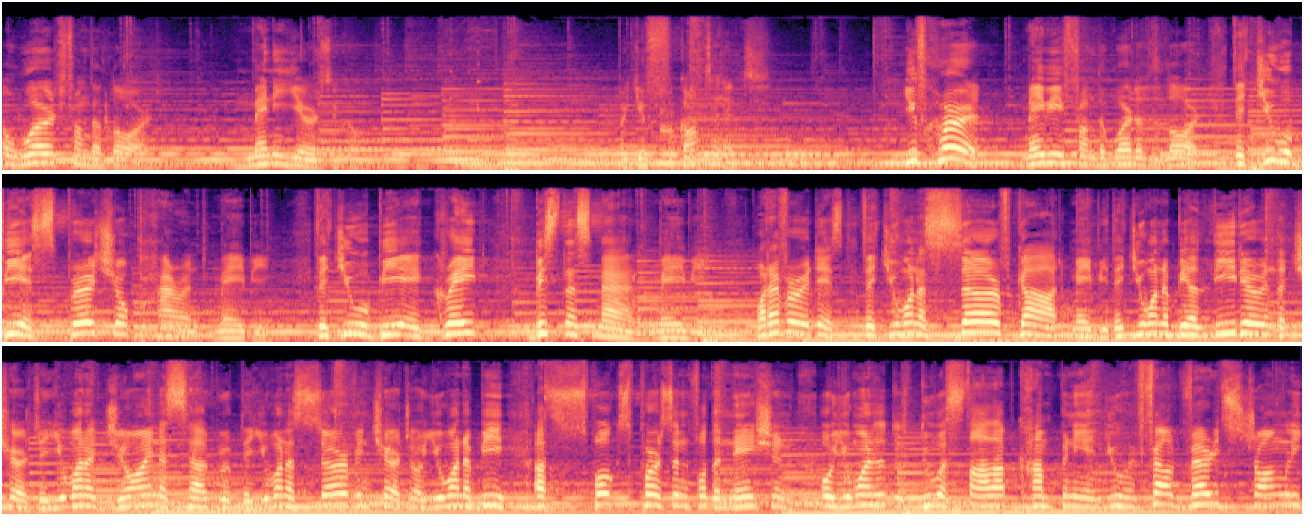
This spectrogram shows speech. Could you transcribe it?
a word from the Lord many years ago, but you've forgotten it. You've heard maybe from the word of the Lord that you will be a spiritual parent, maybe, that you will be a great businessman, maybe, whatever it is, that you want to serve God, maybe, that you want to be a leader in the church, that you want to join a cell group, that you want to serve in church, or you want to be a spokesperson for the nation, or you wanted to do a startup company and you felt very strongly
